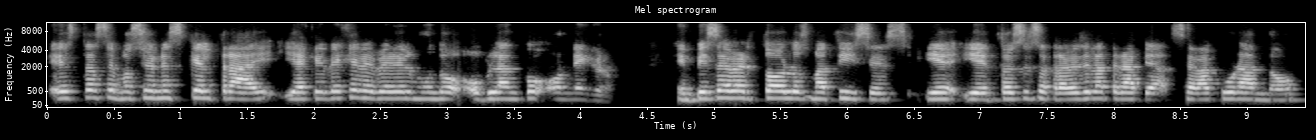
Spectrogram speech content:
estas emociones que él trae y a que deje de ver el mundo o blanco o negro empieza a ver todos los matices y, entonces a través de la terapia se va curando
